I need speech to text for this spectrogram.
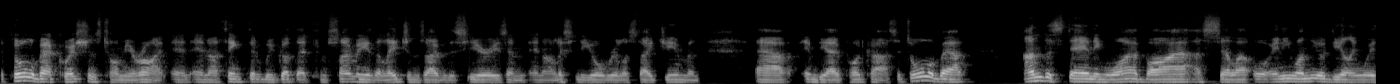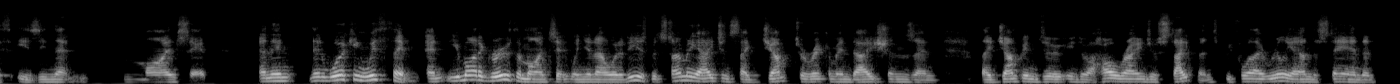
It's all about questions, Tom. You're right, and and I think that we've got that from so many of the legends over the series, and and I listen to your real estate gym and our MDA podcast. It's all about understanding why a buyer, a seller, or anyone that you're dealing with is in that mindset, and then then working with them. And you might agree with the mindset when you know what it is, but so many agents they jump to recommendations and they jump into into a whole range of statements before they really understand. And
